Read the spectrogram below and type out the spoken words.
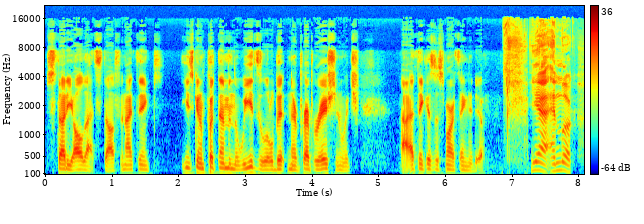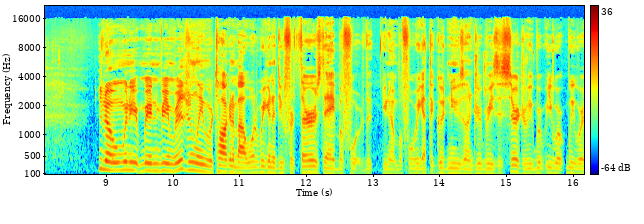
study all that stuff, and I think he's going to put them in the weeds a little bit in their preparation, which I think is a smart thing to do. Yeah, and look, you know, when we, when we originally were talking about what are we going to do for Thursday before the, you know before we got the good news on Drew Brees' surgery, we were, we were we were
